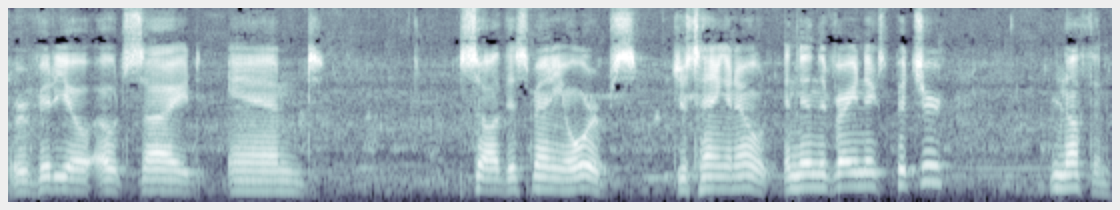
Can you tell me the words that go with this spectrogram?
or video outside and saw this many orbs just hanging out. And then the very next picture, nothing.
